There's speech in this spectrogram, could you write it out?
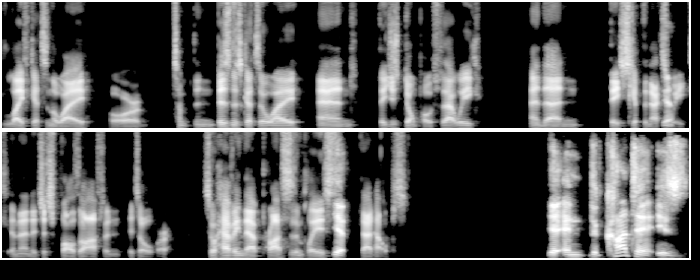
life gets in the way, or something business gets in the way, and they just don't post for that week, and then they skip the next yeah. week, and then it just falls off and it's over. So having that process in place, Yep. that helps. Yeah, and the content is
